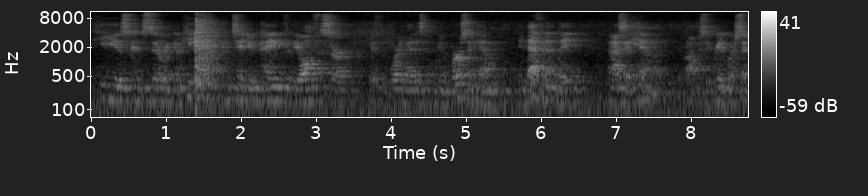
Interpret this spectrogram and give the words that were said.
he is considering, you know, he can continue paying for the officer if the Board of Ed isn't reimbursing him indefinitely. And I say him, obviously reimbursing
